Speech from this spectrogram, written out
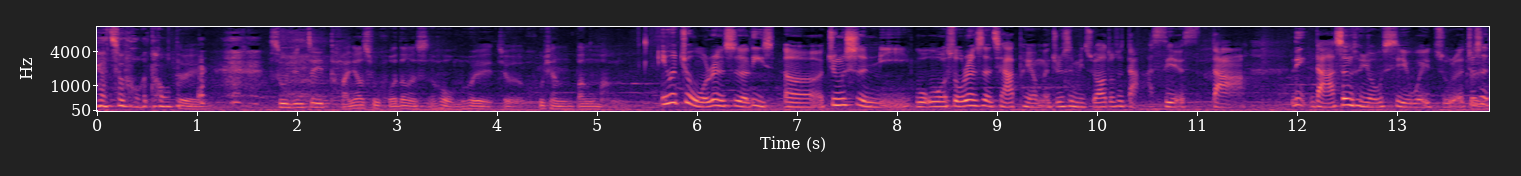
要出活动，对，苏军这一团要出活动的时候，我们会就互相帮忙。因为就我认识的历史呃军事迷，我我所认识的其他朋友们，军事迷主要都是打 CS 打历打生存游戏为主了，就是。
